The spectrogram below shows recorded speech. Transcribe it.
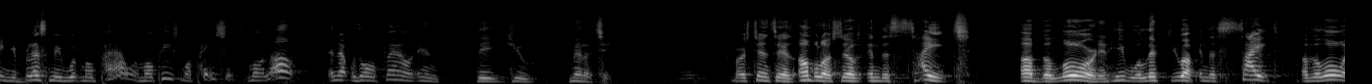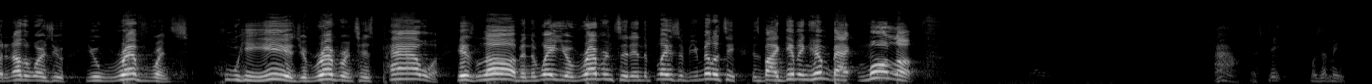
And you blessed me with more power, more peace, more patience, more love. And that was all found in the humility. Verse 10 says, Humble ourselves in the sight of the Lord, and he will lift you up in the sight of the Lord. In other words, you, you reverence who he is, you reverence his power, his love, and the way you reverence it in the place of humility is by giving him back more love. Wow, that's deep. What does that mean?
